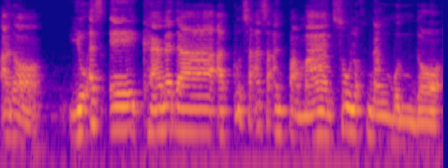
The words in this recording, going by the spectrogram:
ano, USA, Canada, at kung saan-saan pa man, sulok ng mundo.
